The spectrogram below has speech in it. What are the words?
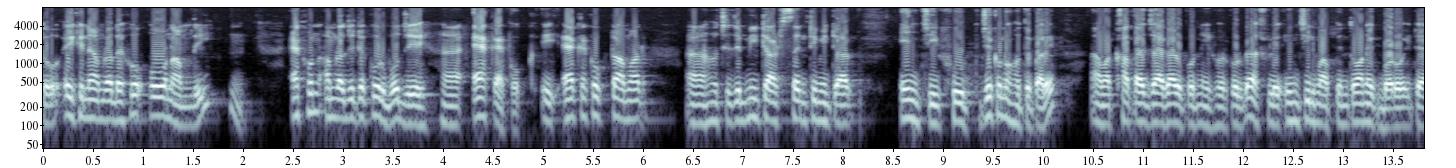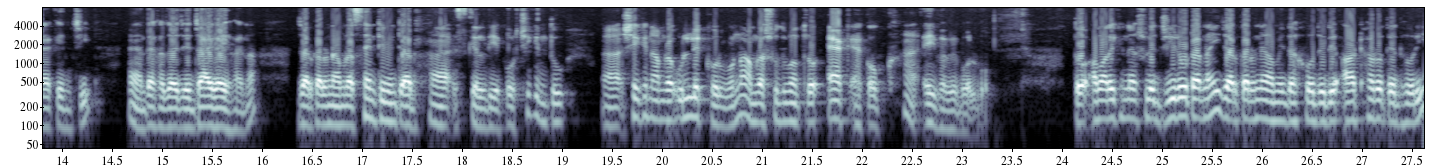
তো এখানে আমরা দেখো ও নাম দিই। এখন আমরা যেটা করব যে এক একক। এই এক এককটা আমার হচ্ছে যে মিটার, সেন্টিমিটার, ইঞ্চি, ফুট যে কোনো হতে পারে, আমার খাতার জায়গার উপর নির্ভর করবে। আসলে ইঞ্চির মাপ কিন্তু অনেক বড়, এটা এক ইঞ্চি। হ্যাঁ দেখা যায় যে জায়গায় হয় না। যার কারণে আমরা সেন্টিমিটার স্কেল দিয়ে করছি। কিন্তু সেখানে আমরা উল্লেখ করব না। আমরা শুধুমাত্র এক একক হ্যাঁ এইভাবে বলব। তো আমার এখানে আসলে জিরোটা নাই, যার কারণে আমি দেখো যদি আঠারোতে ধরি,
